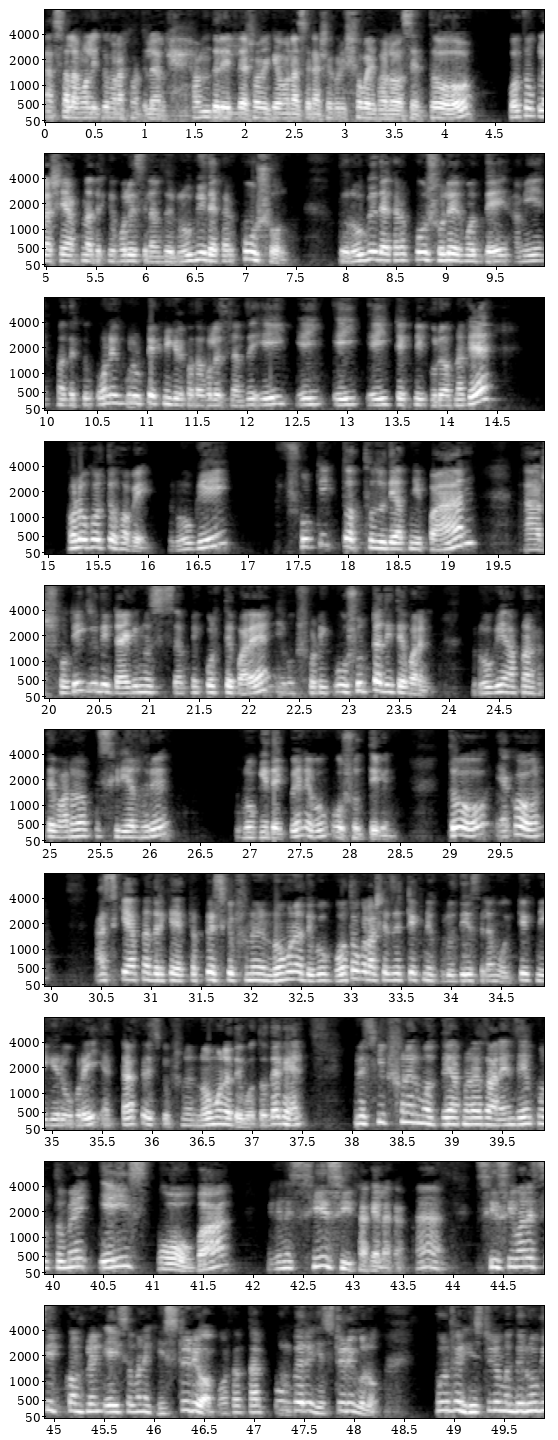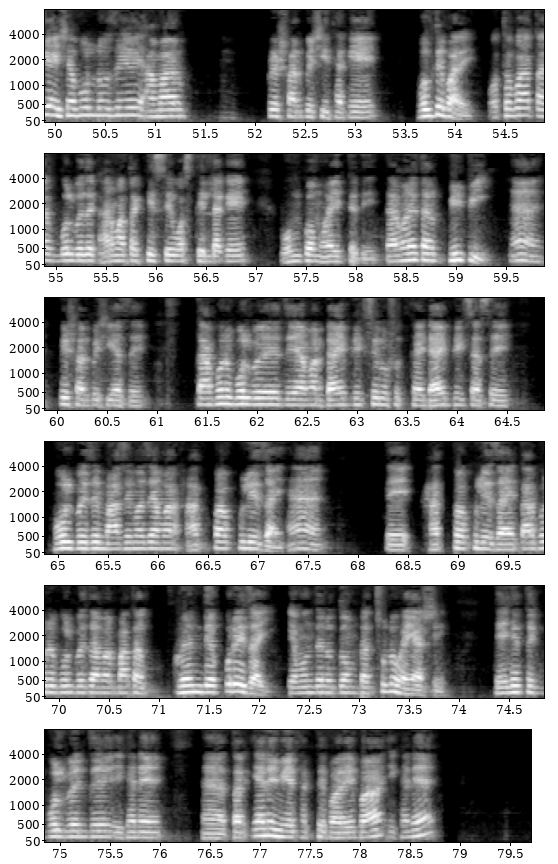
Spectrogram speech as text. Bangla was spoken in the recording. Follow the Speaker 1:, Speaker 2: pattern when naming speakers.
Speaker 1: আসসালামু আলাইকুম রহমতুল্লাহ। আলহামদুলিল্লাহ, সবাই কেমন আছেন? আশা করি সবাই ভালো আছেন। তো, গত ক্লাসে আপনাদেরকে বলেছিলাম যে রুগী দেখার কৌশল। তো রুগী দেখার কৌশলের মধ্যে আমি আপনাদেরকে অনেকগুলো টেকনিকের কথা বলেছিলাম যে এই এই এই এই টেকনিকগুলো আপনাকে ফলো করতে হবে। রুগী সঠিক তথ্য যদি আপনি পান আর সঠিক যদি ডায়াগনোসিস আপনি করতে পারেন এবং সঠিক ওষুধটা দিতে পারেন, রুগী আপনার হাতে ভালো সিরিয়াল ধরে রুগী দেখবেন এবং ওষুধ দিবেন। তো এখন আজকে আপনাদেরকে একটা প্রেসক্রিপশনের নমুনা দেব। গতকাল আসে যে টেকনিকগুলো দিয়েছিলাম, ওই টেকনিকের উপরেই একটা প্রেসক্রিপশনের নমুনা দেব। তো দেখেন প্রেসক্রিপশনের মধ্যে আপনারা জানেন যে প্রথমে এইচ ও বা এখানে সিসি থাকে লেখা। হ্যাঁ? সিসি মানে সিট কমপ্লেন এইচ ও মানে হিস্টোরি অফ অর্থাৎ তার পূর্বের হিস্টোরি গুলো পূর্বের হিস্টোরির মধ্যে রুগী আইসা বলল যে, আমার প্রেশার বেশি থাকে, বলতে পারে। অথবা তার বলবে যে, ঘাড় মাথা খিসে অস্থির লাগে। ঘুম কম হয় ইত্যাদি। তার মানে তার বিপি হ্যাঁ প্রেশার বেশি আছে। তারপরে বলবে যে আমার ডায়াবেটিক্স এর ওষুধ খাই ডায়াবেটিক্স আছে। বলবে যে মাঝে মাঝে আমার হাত পা ফুলে যায় হ্যাঁ হাত পা ফুলে যায়। তারপরে বলবে যে আমার মাথা ঘুরেন দিয়ে পড়ে যায়, কেমন যেন দমটা ছোট হয়ে আসে। এই ক্ষেত্রে বলবেন যে এখানে তার অ্যানিমিয়া থাকতে পারে বা এখানে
